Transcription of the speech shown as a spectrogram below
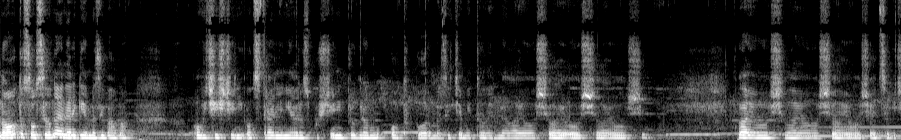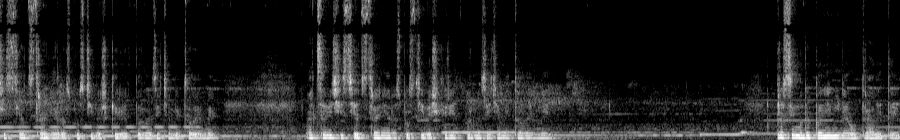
No, to jsou silné energie mezi váma. O vyčištění, odstranění a rozpuštění programu odpor mezi těmito lidmi. Lajoš, lajoš, lajoš. Lajoš, lajoš, lajoš. Ať se vyčistí, odstraní a rozpustí veškerý odpor mezi těmito lidmi. Ať se vyčistí, odstraní a rozpustí veškerý odpor mezi těmito lidmi. Prosím o doplnění neutrality.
